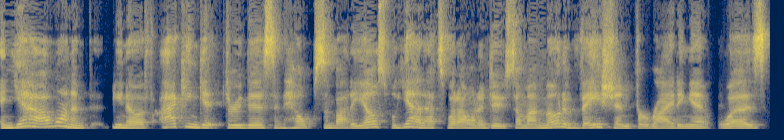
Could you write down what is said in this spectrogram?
and yeah, I want to, you know, if I can get through this and help somebody else, well, yeah, that's what I want to do. So my motivation for writing it was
